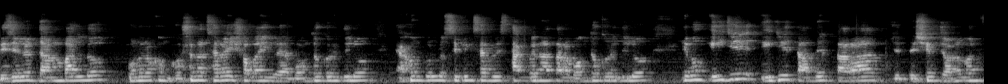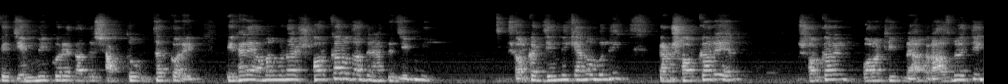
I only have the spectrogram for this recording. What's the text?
ডিজেলের দাম বাড়লো, কোন রকম ঘোষণা ছাড়াই সবাই বন্ধ করে দিল। এখন বলল সিটিং সার্ভিস থাকবে না, তারা বন্ধ করে দিল। এবং এই যে এই যে তাদের, তারা দেশের জনগণকে জিম্মি করে তাদের স্বার্থ উদ্ধার করে, এখানে আমার মনে হয় সরকারও তাদের হাতে জিম্মি। সরকার জিম্মি কেন বলি? কারণ সরকারের সরকারের বলা ঠিক না, রাজনৈতিক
